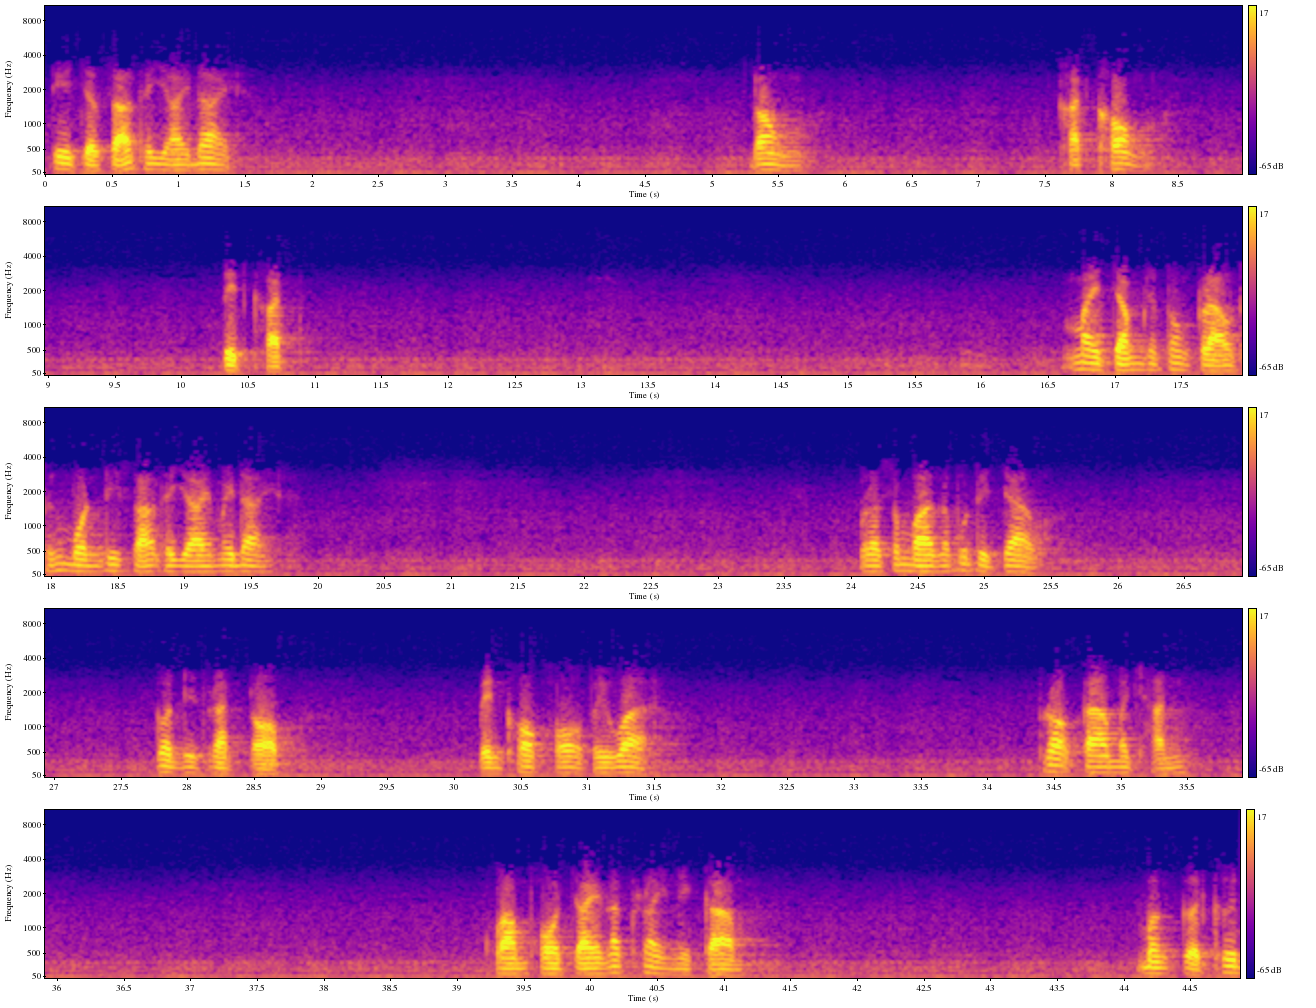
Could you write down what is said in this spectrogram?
ที่จะสาธยายได้ ต้องขัดข้อง ติดขัด ไม่จำจะต้องกล่าวถึงมนที่สาธยายไม่ได้พระสมมาสัมพุทธเจ้า ก็ได้ตรัสตอบ เป็นข้อคอไปว่า เพราะกามฉัน ความพอใจรักใคร่ในกาม บังเกิดขึ้น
